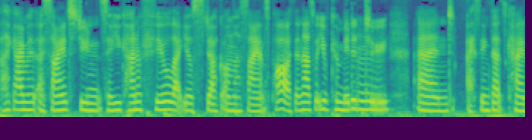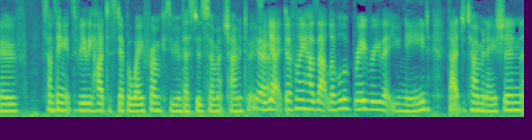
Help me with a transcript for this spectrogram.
like I'm a, science student, so you kind of feel like you're stuck on the science path, and that's what you've committed to. Mm. And I think that's kind of something it's really hard to step away from because you've invested so much time into it. So Yeah. yeah, it definitely has that level of bravery that you need, that determination.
